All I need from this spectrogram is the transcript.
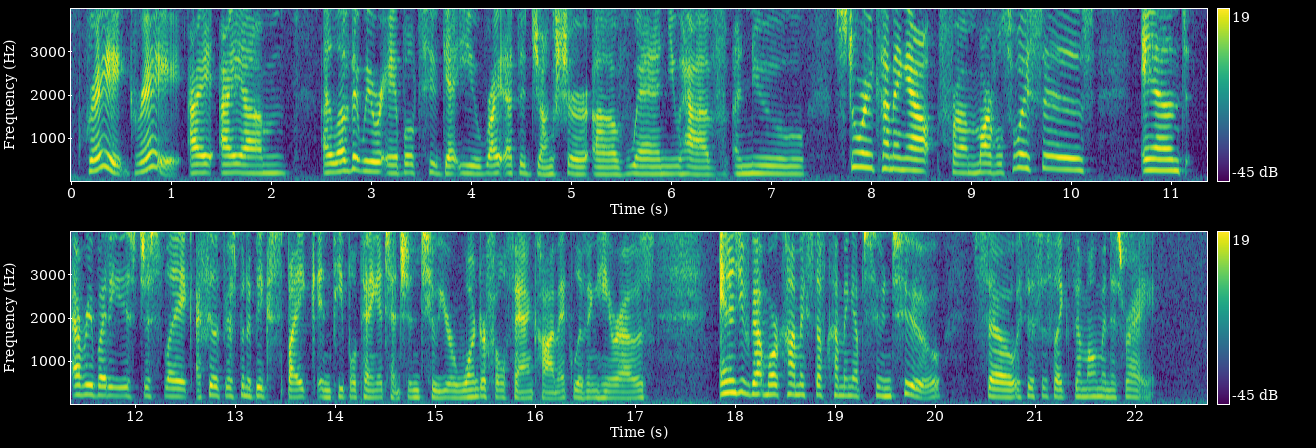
Great, great. I, I um I love that we were able to get you right at the juncture of when you have a new story coming out from Marvel's Voices and everybody is just like i feel like there's been a big spike in people paying attention to your wonderful fan comic living heroes. And you've got more comic stuff coming up soon too. So this is like the moment is right.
